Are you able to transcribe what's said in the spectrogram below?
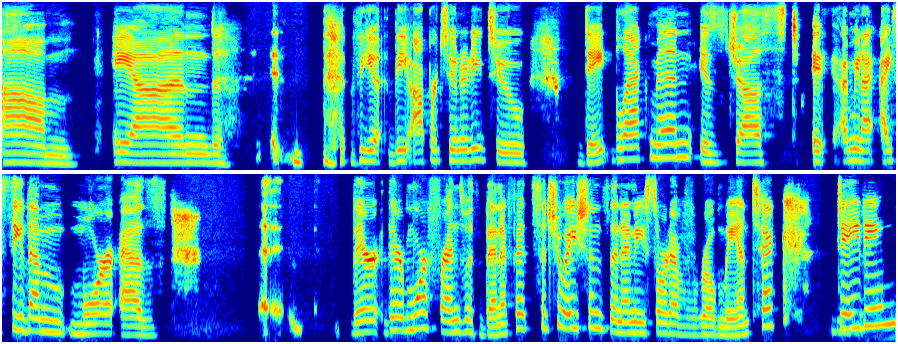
Um, and the the opportunity to date black men is just it, i mean I, I see them more as uh, they're they're more friends with benefit situations than any sort of romantic dating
